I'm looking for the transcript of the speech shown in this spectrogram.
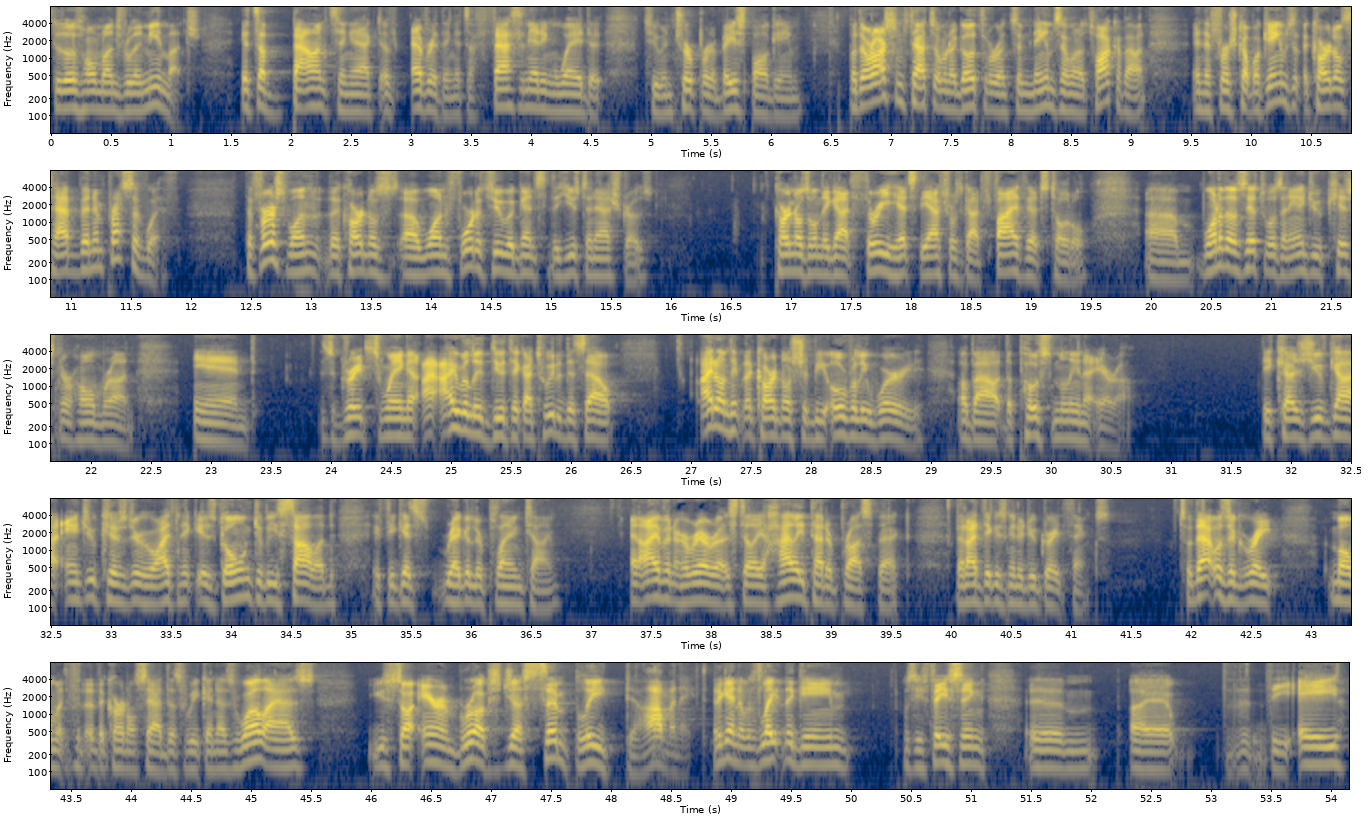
Do those home runs really mean much? It's a balancing act of everything. It's a fascinating way to, to interpret a baseball game. But there are some stats I want to go through and some names I want to talk about in the first couple games that the Cardinals have been impressive with. The first one, the Cardinals uh, won 4 to 2 against the Houston Astros. Cardinals only got three hits. The Astros got five hits total. Um, one of those hits was an Andrew Knizner home run. And it's a great swing. I, I really do think I tweeted this out. I don't think the Cardinals should be overly worried about the post Molina era because you've got Andrew Knizner, who I think is going to be solid if he gets regular playing time. And Ivan Herrera is still a highly touted prospect that I think is going to do great things. So that was a great moment that the Cardinals had this weekend, as well as you saw Aaron Brooks just simply dominate. Again, it was late in the game. Was he facing um, uh, the, the A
